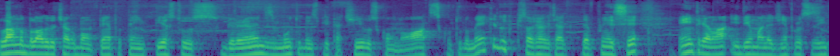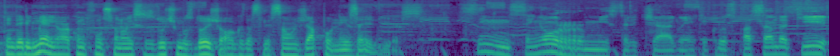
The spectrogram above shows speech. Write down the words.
Lá no blog do Thiago Bom Tempo tem textos grandes, muito bem explicativos, com notas, com tudo bem, aquilo que o pessoal já, já deve conhecer. Entre lá e dê uma olhadinha para vocês entenderem melhor como funcionam esses últimos dois jogos da seleção japonesa, Elias. Sim, senhor Mr. Thiago Henrique Cruz. Passando aqui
